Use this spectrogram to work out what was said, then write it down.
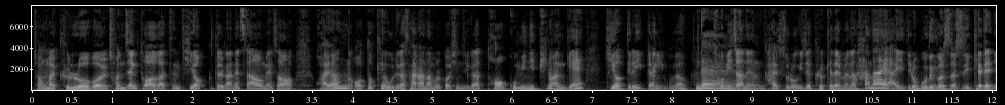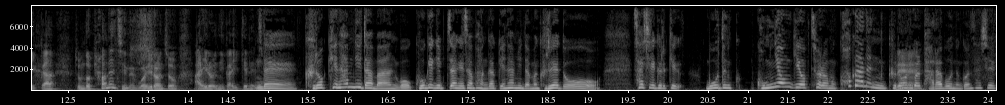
정말 글로벌 전쟁터와 같은 기업들 간의 싸움에서 과연 어떻게 우리가 살아남을 것인지가 더 고민이 필요한 게 기업들의 입장이고요. 네. 소비자는 갈수록 이제 그렇게 되면 하나의 아이디로 모든 걸 쓸 수 있게 되니까 좀 더 편해지는 뭐 이런 좀 아이러니가 있게 되죠. 네. 그렇긴 합니다만 뭐 고객 입장에서 반갑긴 합니다만 그래도 사실 그렇게 모든 공룡 기업처럼 커가는 그런 네. 걸 바라보는 건 사실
